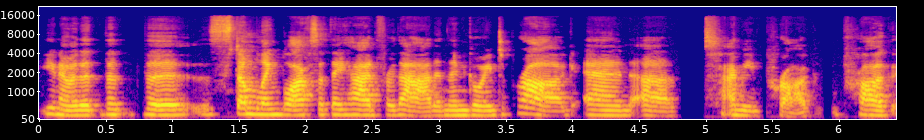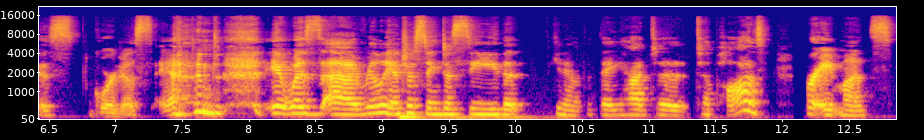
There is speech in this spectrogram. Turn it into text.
you know the, the, the stumbling blocks that they had for that and then going to prague. And uh, i mean prague prague is gorgeous. And it was uh, really interesting to see that you know that they had to to pause for eight months.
